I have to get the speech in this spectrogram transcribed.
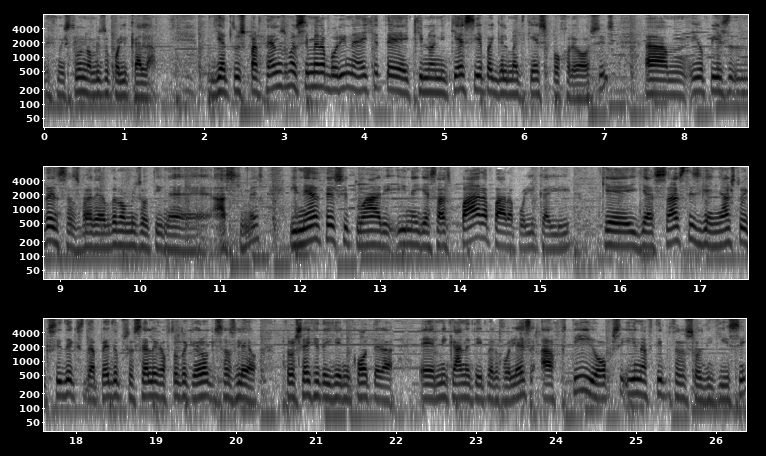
ρυθμιστούν νομίζω πολύ καλά. Για τους παρθένους μας σήμερα μπορεί να έχετε κοινωνικές ή επαγγελματικές υποχρεώσεις οι οποίες δεν σας βαρέουν, δεν νομίζω ότι είναι άσχημες. Η νέα θέση του Άρη είναι για σας πάρα πάρα πολύ καλή και για σας της γενιάς του 60-65 που σας έλεγα αυτό το καιρό και σας λέω προσέχετε γενικότερα ε, μην κάνετε υπερβολές. Αυτή η όψη είναι αυτή που θα σας οδηγήσει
